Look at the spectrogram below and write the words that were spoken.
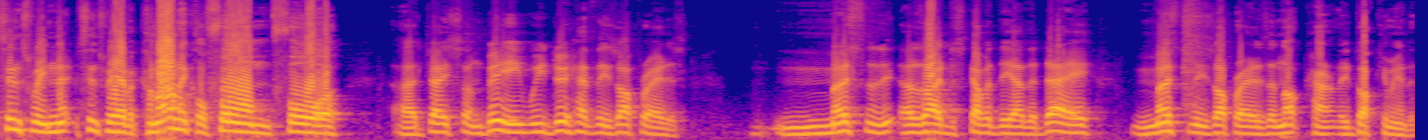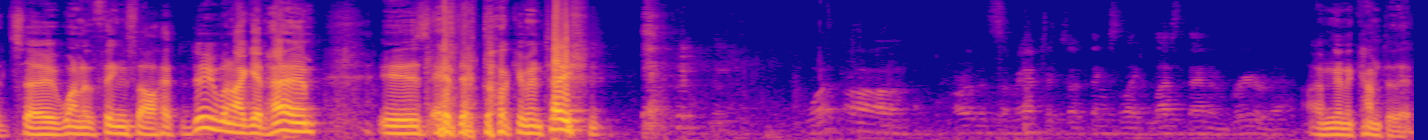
since we, since we have a canonical form for uh, JSONB, we do have these operators most of the, as I discovered the other day, most of these operators are not currently documented. So one of the things I'll have to do when I get home is add that documentation. What uh, are the semantics of things like less than and greater than? I'm going to come to that.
